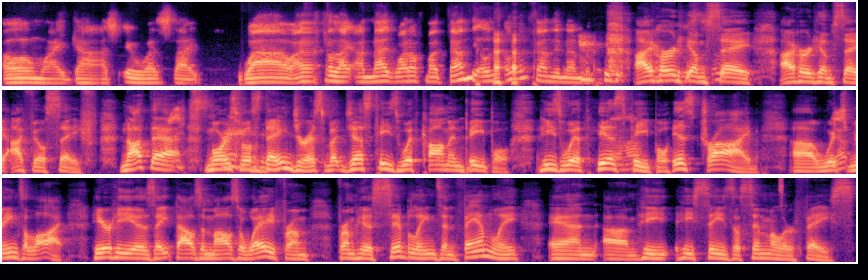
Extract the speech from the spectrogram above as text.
oh my gosh it was like Wow, I feel like I met one of my family own, own family members. I heard him so say, I heard him say, I feel safe. Not that Morrisville's dangerous, but just he's with common people. He's with his uh-huh. people, his tribe, uh, which yep. means a lot. Here he is, eight thousand mm-hmm. miles away from from his siblings and family, and um, he he sees a similar face.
